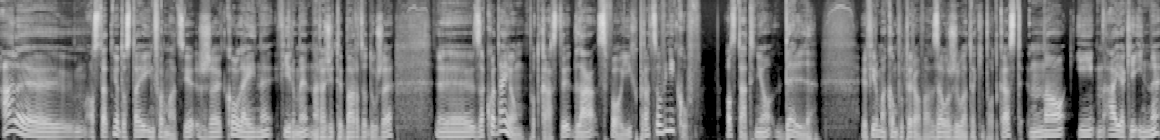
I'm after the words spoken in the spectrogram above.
ale mm, ostatnio dostaję informację, że kolejne firmy, na razie te bardzo duże, y, zakładają podcasty dla swoich pracowników. Ostatnio Dell firma komputerowa założyła taki podcast. No i a jakie inne?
